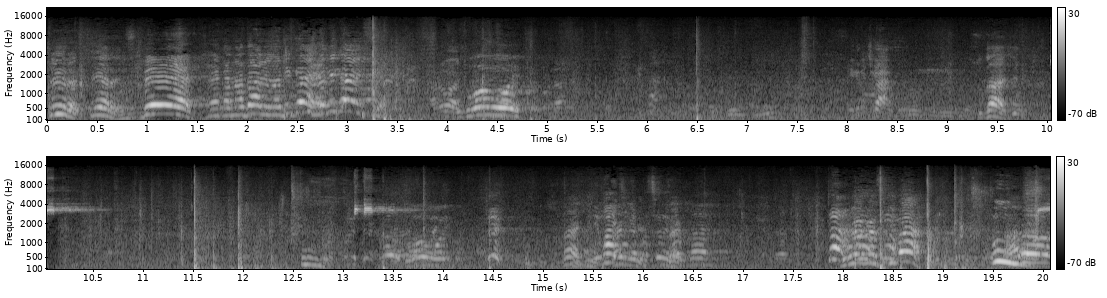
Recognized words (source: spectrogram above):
Широ, серый. Жека, на дальнюю набегай, набегай все. Угловой. Сюда один. Сюда один. Внимательно, пацаны. Серега, спина. Давай,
